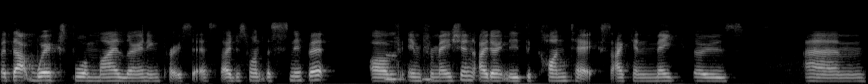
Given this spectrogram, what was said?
But that works for my learning process. I just want the snippet of mm-hmm. information. I don't need the context. I can make those um,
